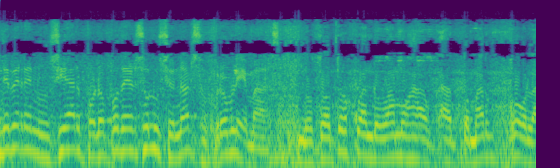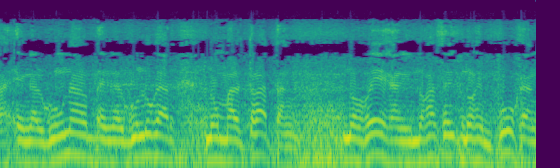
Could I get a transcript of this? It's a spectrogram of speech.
debe renunciar por no poder solucionar sus problemas. Nosotros cuando vamos a, a tomar cola en, alguna, en algún lugar nos maltratan, nos vejan y nos, hacen, nos empujan,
